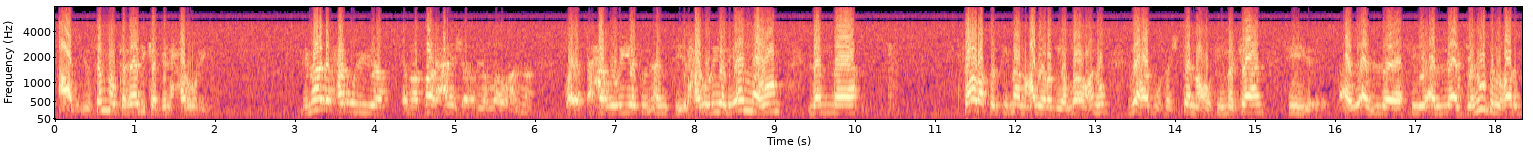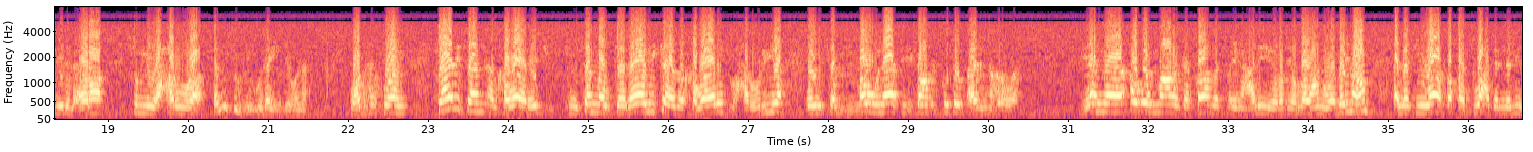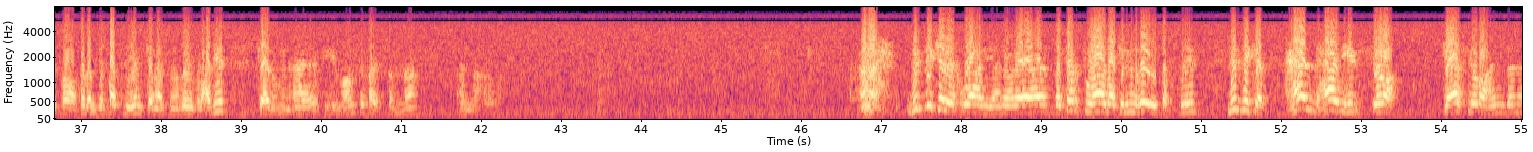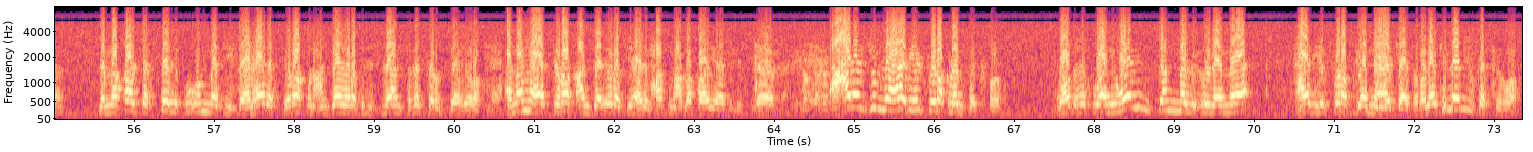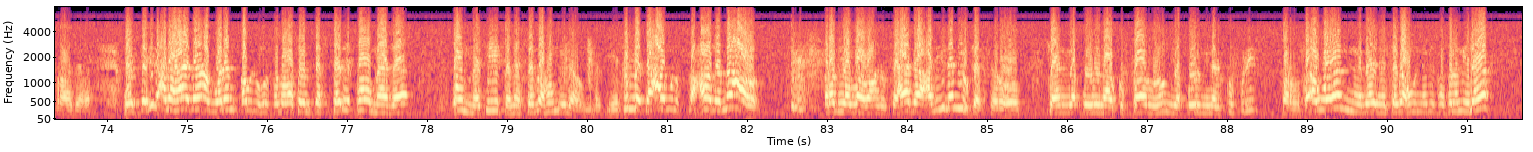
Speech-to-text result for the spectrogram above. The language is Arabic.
علي. يسموا كذلك بالحرورية لماذا الحرورية؟ كما قال عائشة رضي الله عنها قالت حرورية أنت. الحرورية لأنهم لما فارقوا الإمام علي رضي الله عنه ذهبوا فاجتمعوا في مكان في في الجنوب الغربي للعراق سمي حرورا فنسبوا إليه لهنا واضح إخواني؟ ثالثا الخوارج يسموا كذلك الخوارج وحرورية ويسمون في بعض الكتب أهل النهروان. لأن أول معركة قامت بين علي رضي الله عنه وبينهم التي وافقت وعد النبي صلى الله عليه وسلم بقتلهم كما سنبين في الحديث كانوا من في منطقة تسمى النهروان. للذكر إخواني أنا ذكرتها لكن من غير تفصيل. للذكر هل هذه الفرق كافرة عندنا. لما قال تفترق أمتي فهل هذا افتراق عن دائرة الإسلام؟ تذكروا الدائرة. أم أنها افتراق عن دائرة أهل الحق مع بقائها في الإسلام؟ على الجملة هذه الفرق لم تكفر. واضح إخواني؟ وإن سمى العلماء هذه الفرق بأنها كافرة لكن لم يكفروا أفرادها. والدليل على هذا أولا قوله صلى الله عليه وسلم تفترق ماذا؟ أمتي فنسبهم إلى أمتي. ثم تعامل الصحابة معهم. رضي الله عنه فهذا علي لم يكفرهم. كانوا يقولون كفارهم يقول من الكفر فروا. فأولا نسبه النبي صلى الله عليه وسلم إلى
